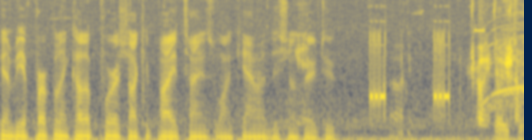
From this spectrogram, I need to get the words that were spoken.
Gonna be a purple and color Porsche occupied times one camera additional 32. Okay. 32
